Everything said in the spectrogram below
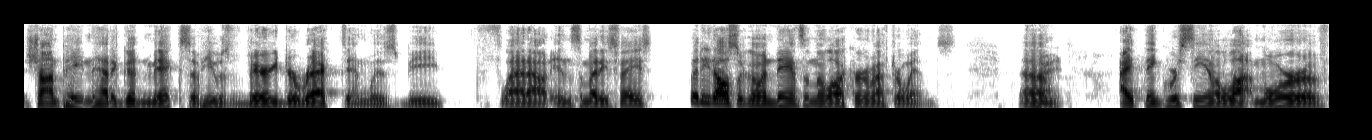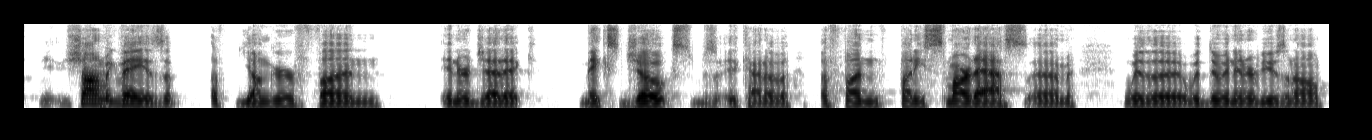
Sean Payton had a good mix of he was very direct and was be flat out in somebody's face, but he'd also go and dance in the locker room after wins. Um, Right. I think we're seeing a lot more of Sean McVay is a, a younger, fun, energetic, makes jokes, is kind of a, a fun, funny, smart ass um, with uh, with doing interviews and all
